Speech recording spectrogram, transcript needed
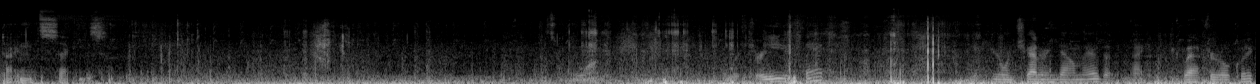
Died in seconds. That's what we want. Number three is that. You can hear one chattering down there that I might go after real quick.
